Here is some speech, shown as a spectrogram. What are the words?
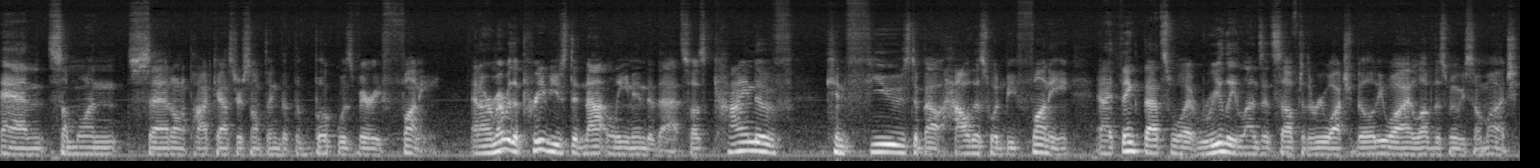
And someone said on a podcast or something that the book was very funny. And I remember the previews did not lean into that. So I was kind of confused about how this would be funny. And I think that's what really lends itself to the rewatchability, why I love this movie so much.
